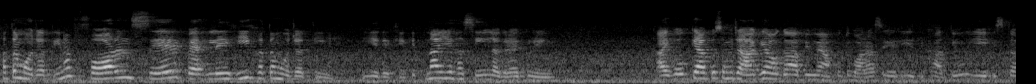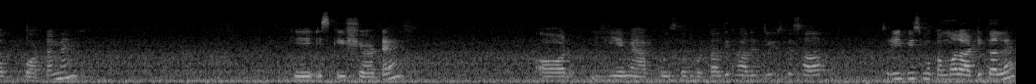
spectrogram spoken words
ख़त्म हो जाती हैं ना। फ़ौरन से पहले ही ख़त्म हो जाती हैं। ये देखें कितना ये हसीन लग रहा है ग्रीन आई होप कि आपको समझ आ गया होगा। अभी मैं आपको दोबारा से ये दिखाती हूँ। ये इसका बॉटम है। ये इसकी शर्ट है। और ये मैं आपको इसका दुपट्टा दिखा देती हूँ इसके साथ। थ्री पीस मुकम्मल आर्टिकल है।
